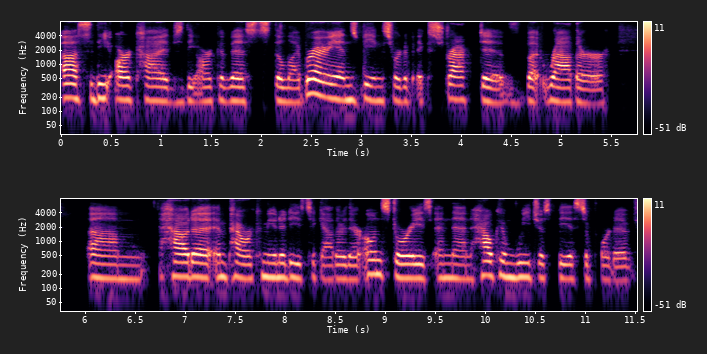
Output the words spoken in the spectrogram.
us, the archives, the archivists, the librarians being sort of extractive, but rather um, how to empower communities to gather their own stories, and then how can we just be a supportive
